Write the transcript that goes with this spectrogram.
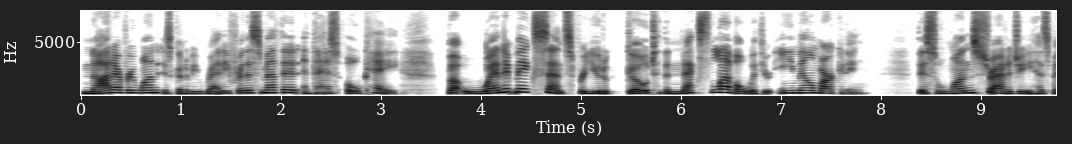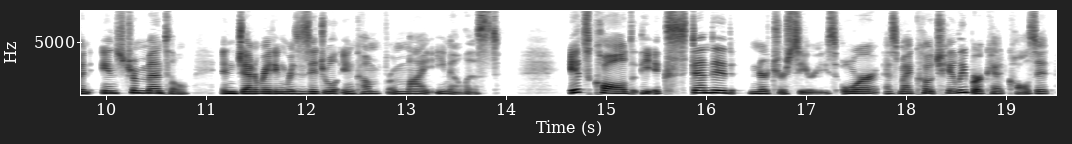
Not everyone is going to be ready for this method, and that is okay. But when it makes sense for you to go to the next level with your email marketing, this one strategy has been instrumental in generating residual income from my email list. It's called the Extended Nurture Series, or as my coach Haley Burkhead calls it,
